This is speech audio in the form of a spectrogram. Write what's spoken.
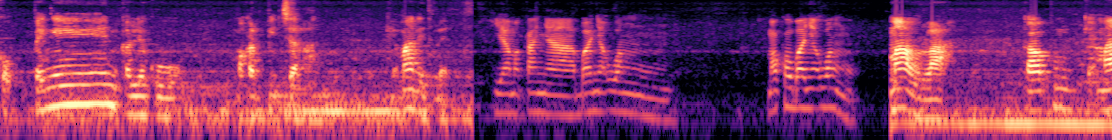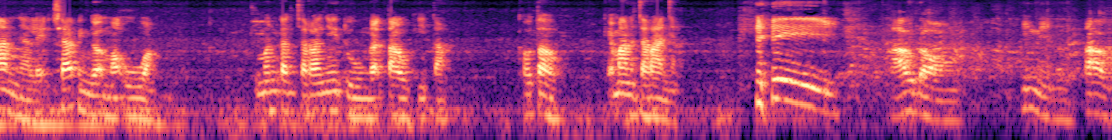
kok pengen kali aku makan pizza lah. Kayak mana itu le? Ya makanya banyak uangmu. Mau kau banyak uangmu? Mau lah. Kau pun kayak mana le? Siapa yang nggak mau uang? Cuman kan caranya itu nggak tahu kita. Kau tahu kayak mana caranya? Hehehe, tahu dong. Ini tahu.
